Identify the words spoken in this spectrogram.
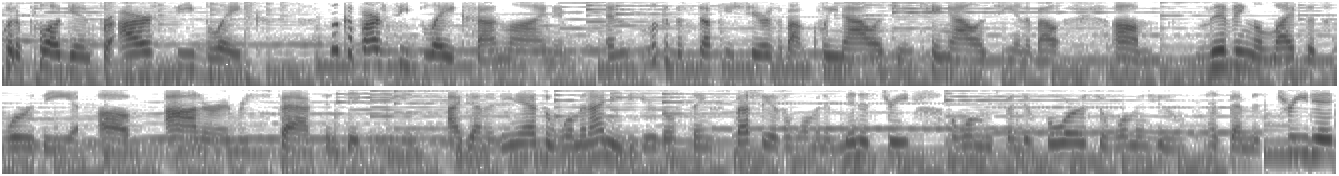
put a plug in for R.C. Blakes look up R.C. Blakes online and, and look at the stuff he shares about queenology and kingology and about um, living a life that's worthy of honor and respect and dignity and identity. And as a woman, I need to hear those things, especially as a woman in ministry, a woman who's been divorced, a woman who has been mistreated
